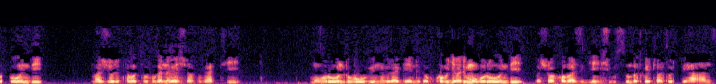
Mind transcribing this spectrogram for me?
burundi. Majorite abo tuvugana benshi bavuga ati mu burundi ubu ibintu biragendeka. Kuko burya bari mu burundi bashobora kuba bazi byinshi gusumba twe tuba turi hanze.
